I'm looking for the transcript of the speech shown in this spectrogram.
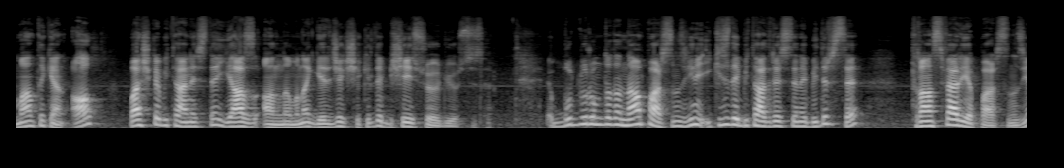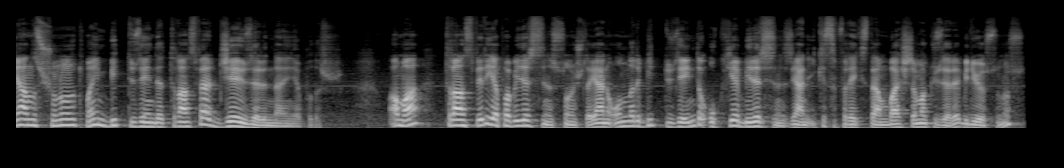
mantıken al başka bir tanesine yaz anlamına gelecek şekilde bir şey söylüyor size. E, bu durumda da ne yaparsınız? Yine ikisi de bit adreslenebilirse transfer yaparsınız. Yalnız şunu unutmayın bit düzeyinde transfer C üzerinden yapılır. Ama transferi yapabilirsiniz sonuçta. Yani onları bit düzeyinde okuyabilirsiniz. Yani 2.0 hex'ten başlamak üzere biliyorsunuz.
